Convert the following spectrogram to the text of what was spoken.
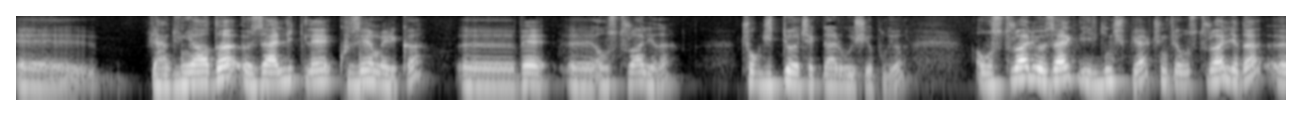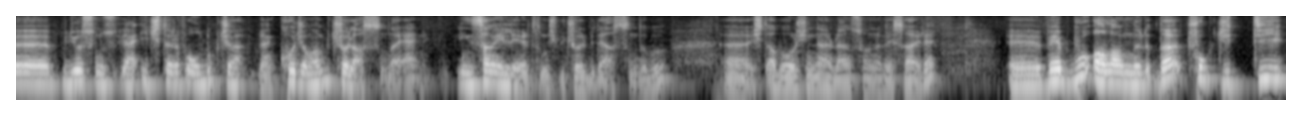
e, yani dünyada özellikle Kuzey Amerika e, ve e, Avustralya'da çok ciddi ölçeklerde bu iş yapılıyor. Avustralya özellikle ilginç bir yer. Çünkü Avustralya'da e, biliyorsunuz yani iç tarafı oldukça yani kocaman bir çöl aslında yani. insan elle yaratılmış bir çöl bir de aslında bu. E, işte aborjinlerden sonra vesaire. E, ve bu alanları da çok ciddi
